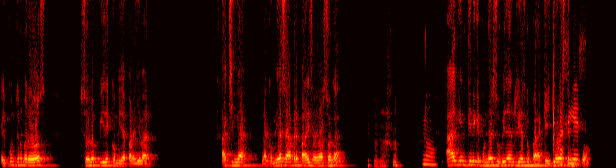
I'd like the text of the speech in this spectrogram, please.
El punto número dos, solo pide comida para llevar ah, chinga, ¿la comida se va a preparar y se va a llevar sola? No. Alguien tiene que poner su vida en riesgo para que yo esté vivo.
